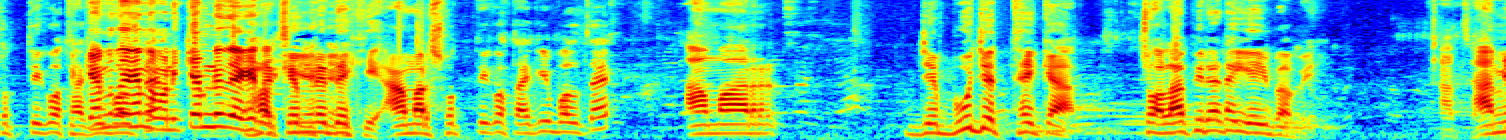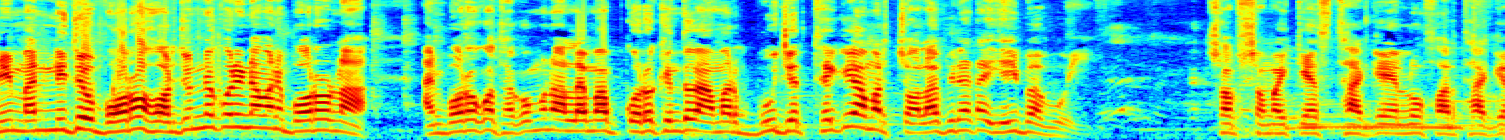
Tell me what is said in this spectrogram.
সত্যি কথা কি কেন দেখেন মানে কেমনে দেখেন হ্যাঁ, কেমনে দেখি? আমার সত্যি কথা কি বলতে আমার যে বুঝের থেকে চলাফেরাটাই এইভাবে। আচ্ছা। আমি মানে নিজেও বড় হওয়ার জন্য করি না মানে বড় না। আমি বড় কথা কমো না আল্লাহ মাফ করো কিন্তু আমার বুঝের থেকে আমার চলাফেরাটা এইভাবেই। সব সময় ক্যাশ থাকে লোফার থাকে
